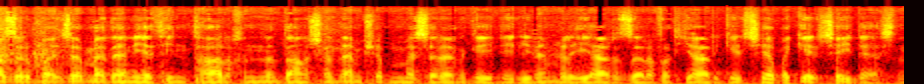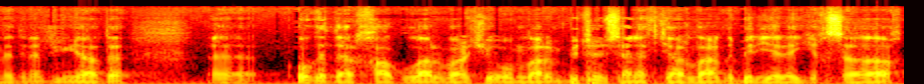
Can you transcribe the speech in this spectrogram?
Azərbaycan mədəniyyətinin tarixində danışanda həmişə bu məsələni qeyd edirəm. Belə yarı zarafat, yarı gerçək, amma gerçəkdir əslində. Deyirəm dünyada ə, o qədər xalqlar var ki, onların bütün sənətkarlarını bir yerə yığsaq,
